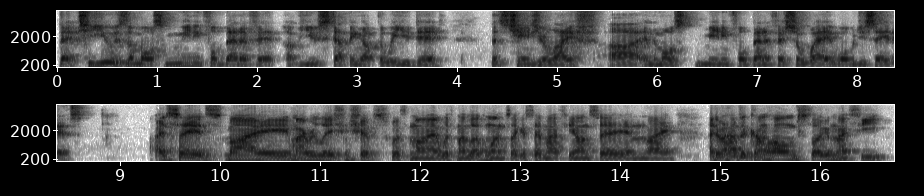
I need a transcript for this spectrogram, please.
that to you is the most meaningful benefit of you stepping up the way you did, that's changed your life uh, in the most meaningful, beneficial way, what would you say it is? I'd say it's my my relationships with my with my loved ones. Like I said, my fiance and my I don't have to come home slugging my feet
